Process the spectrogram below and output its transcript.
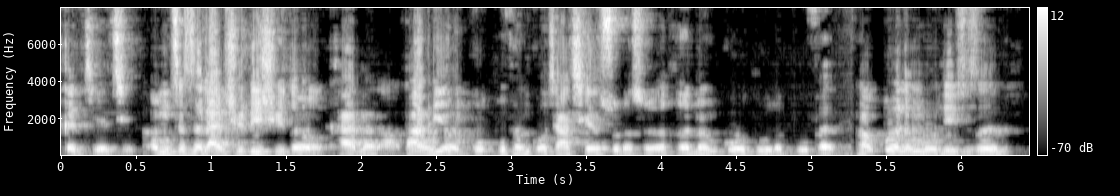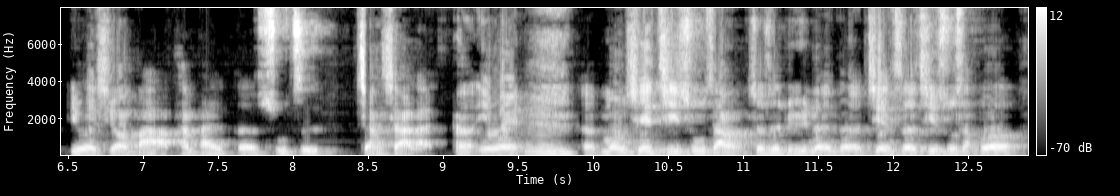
更接近。我们这次来去地区都有看了啊，当然也有部部分国家签署的所谓核能过渡的部分啊，为了目的就是因为希望把碳排的数字降下来，呃，因为呃某些技术上就是绿能的建设技术上，或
